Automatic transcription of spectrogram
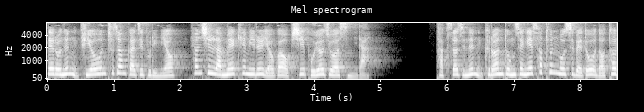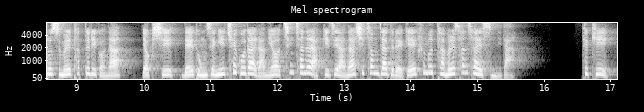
때로는 귀여운 투정까지 부리며 현실남매 케미를 여과 없이 보여주었습니다. 박서진은 그런 동생의 서툰 모습에도 너털웃음을 터뜨리거나 역시 내 동생이 최고다라며 칭찬을 아끼지 않아 시청자들에게 흐뭇함을 선사했습니다. 특히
